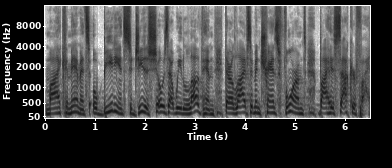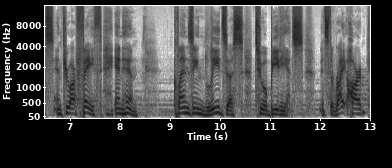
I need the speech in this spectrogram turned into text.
my commandments. Obedience to Jesus shows that we love him, that our lives have been transformed by his sacrifice and through our faith in him. Cleansing leads us to obedience. It's the right heart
